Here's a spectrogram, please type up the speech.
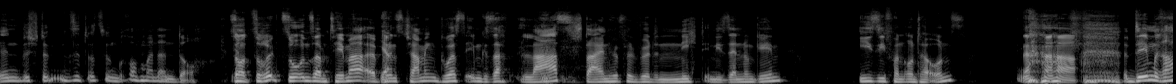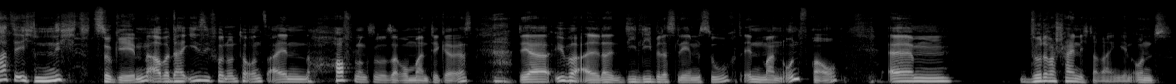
in bestimmten Situationen braucht man dann doch. So, zurück zu unserem Thema. Äh, Ja. Prinz Charming, du hast eben gesagt, Lars Steinhöfel würde nicht in die Sendung gehen. Easy von unter uns. Dem rate ich nicht zu gehen, aber da Easy von unter uns ein hoffnungsloser Romantiker ist, der überall die Liebe des Lebens sucht, in Mann und Frau, ähm, würde wahrscheinlich da reingehen und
